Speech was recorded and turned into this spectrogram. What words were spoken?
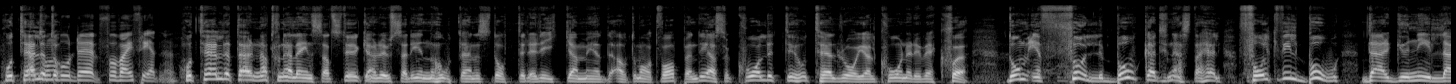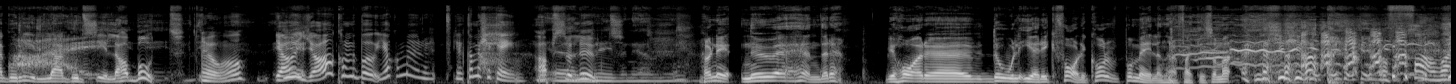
Hotellet att hon borde få vara i fred nu. Hotellet där nationella insatsstyrkan rusade in och hotade hennes dotter Erika med automatvapen. Det är alltså Quality Hotel Royal Corner i Växjö. De är fullbokade till nästa helg. Folk vill bo där Gunilla Gorilla Godzilla har bott. Jo. Ja, jag kommer, bo, jag kommer, jag kommer checka in. Absolut. Hörni, nu eh, händer det. Vi har eh, Dol-Erik Falukorv på mejlen här faktiskt. Som har, Fan vad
